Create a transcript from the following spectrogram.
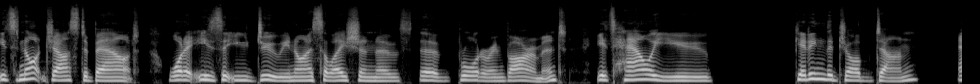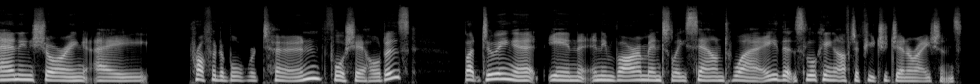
It's not just about what it is that you do in isolation of the broader environment. It's how are you getting the job done and ensuring a profitable return for shareholders but doing it in an environmentally sound way that's looking after future generations.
